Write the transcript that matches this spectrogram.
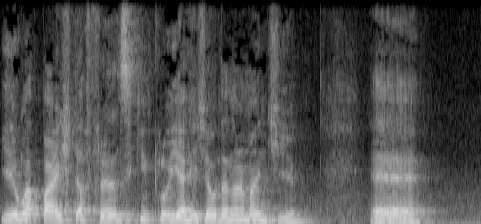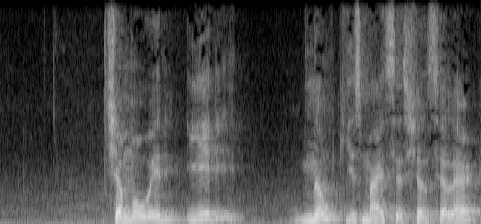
e uma parte da França que incluía a região da Normandia, é, chamou ele e ele não quis mais ser chanceler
